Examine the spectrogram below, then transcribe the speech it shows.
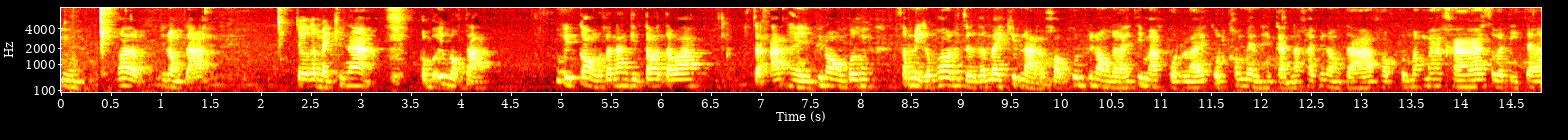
อืมก็พี่น้องจ๋าเจอกันใหม่คลิปหน้าก็บอกอีบอกจ๋าปิดกล่องแล้วก็นั่งกินต่อแต่ว่าจะอัดให้พี่น้องเบิ้งสำนีกับพ่อเจอกันใหม่คลิปหน้าก็ขอบคุณพี่น้องหลายที่มากดไลค์กดคอมเมนต์ให้กันนะคะ พี่น้องจ๋าขอบคุณมากๆค่ะ สวัสดีจ้า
